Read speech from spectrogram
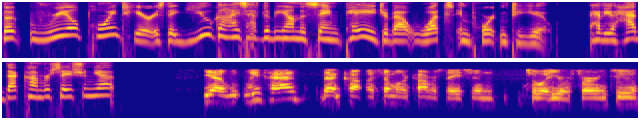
The real point here is that you guys have to be on the same page about what's important to you. Have you had that conversation yet? Yeah, we've had that a similar conversation to what you're referring to.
